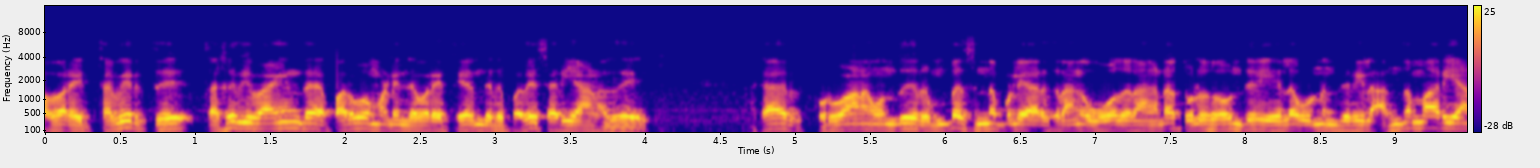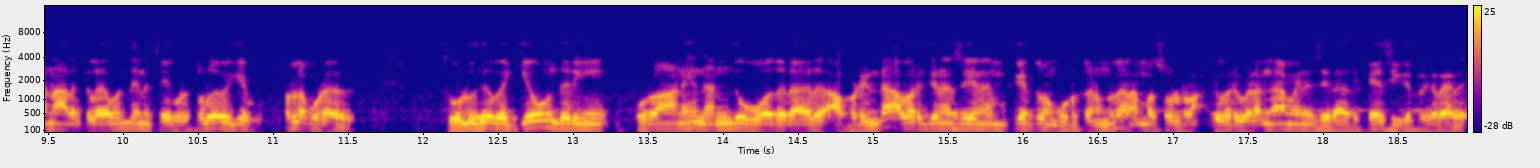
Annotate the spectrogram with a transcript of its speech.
அவரை தவிர்த்து தகுதி வாய்ந்த பருவமடைந்தவரை தேர்ந்தெடுப்பதே சரியானது. அதாவது குர்வானை வந்து ரொம்ப சின்ன பிள்ளையா இருக்கிறாங்க ஓதுறாங்கடா தொழுகவும் தெரியல ஒன்றும் தெரியல. அந்த மாதிரியான ஆளுக்களை வந்து என்ன செய்யக்கூடாது? தொழுக வைக்க சொல்லக்கூடாது. தொழுக வைக்கவும் தெரியும். குரானே நன்கு ஓதுறாரு அப்படின்ட்டு அவருக்கு என்ன செய்ய முக்கியத்துவம் கொடுக்கணும்னு தான் நம்ம சொல்கிறோம் இவர் விளங்காமல் என்ன செய்கிறாரு பேசிக்கிட்டு இருக்கிறாரு.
